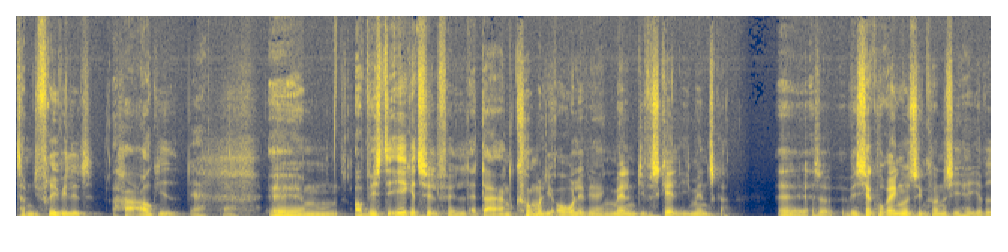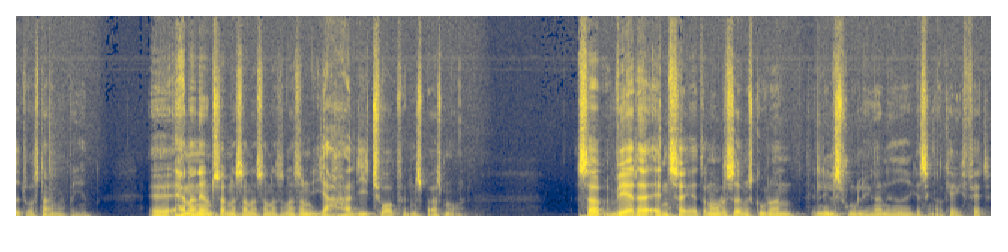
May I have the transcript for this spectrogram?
som de frivilligt har afgivet. Ja, ja. Øhm, og hvis det ikke er tilfældet, at der er en kummerlig overlevering mellem de forskellige mennesker, øh, altså hvis jeg kunne ringe ud til en kunde og sige, hey, jeg ved, du har snakket med Brian. Øh, han har nævnt sådan og sådan og sådan og sådan, og sådan. jeg har lige to opfølgende spørgsmål. Så vil jeg da antage, at der er nogen, der sidder med skulderen en lille smule længere nede. Ikke? Jeg tænker, okay, fedt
